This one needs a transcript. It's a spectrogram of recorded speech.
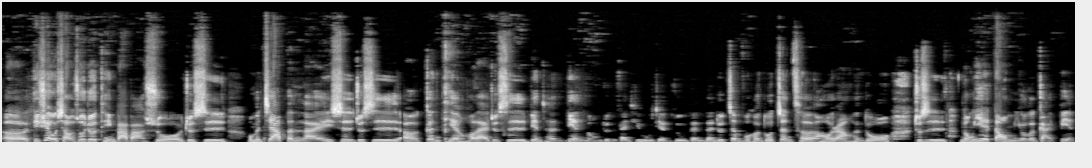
呃，的确，我小时候就听爸爸说，就是我们家本来是就是呃耕田，后来就是变成佃农，就是三七五减租等等，就政府很多政策，然后让很多就是农业稻米有了改变。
